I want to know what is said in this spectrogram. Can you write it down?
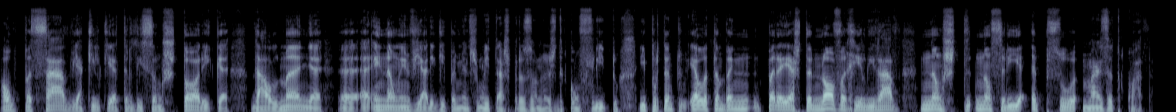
ao passado e àquilo que é a tradição histórica da Alemanha uh, em não enviar equipamentos militares para zonas de conflito e, portanto, ela também, para esta nova realidade, não, não seria a pessoa mais adequada.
